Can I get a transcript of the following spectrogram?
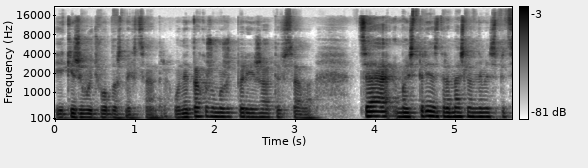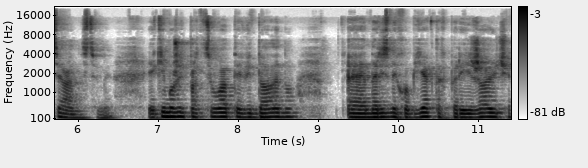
які живуть в обласних центрах. Вони також можуть переїжджати в села. Це майстри з ремесляними спеціальностями, які можуть працювати віддалено на різних об'єктах, переїжджаючи.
